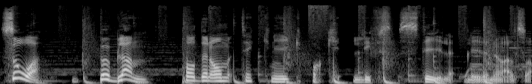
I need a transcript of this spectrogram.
Så, Bubblan Podden om teknik och livsstil blir det nu alltså.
